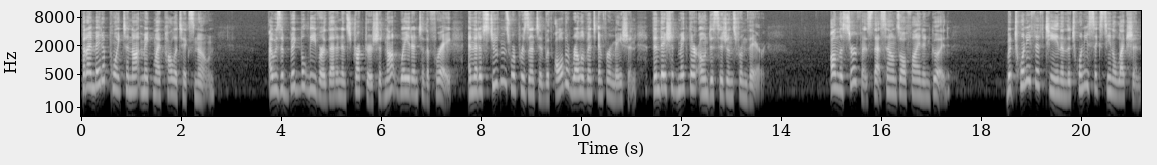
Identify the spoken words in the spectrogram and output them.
but I made a point to not make my politics known. I was a big believer that an instructor should not wade into the fray, and that if students were presented with all the relevant information, then they should make their own decisions from there. On the surface, that sounds all fine and good. But 2015 and the 2016 election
